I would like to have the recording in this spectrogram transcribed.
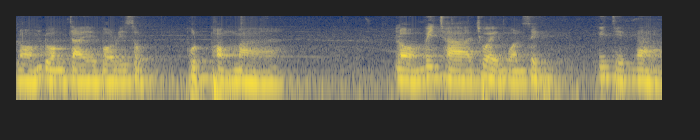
หลอมดวงใจบริสุทธิ์พุทธผ่องมา หลอมวิชาช่วยมวลสิทธิ์ วิจิตรนาม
